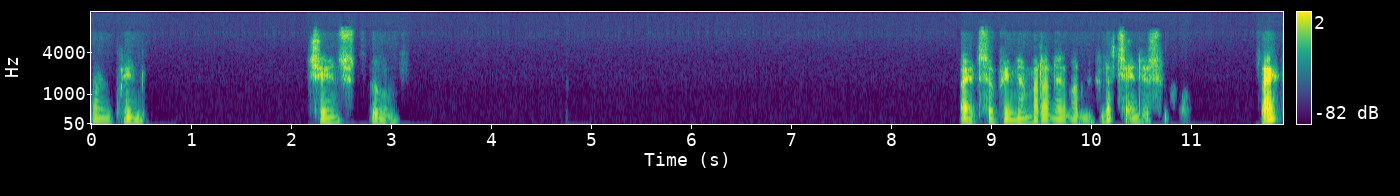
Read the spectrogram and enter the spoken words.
And pin change to right so pin number అనేది మనం ఇక్కడ చేంజ్ చేస్తున్నాం రైట్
